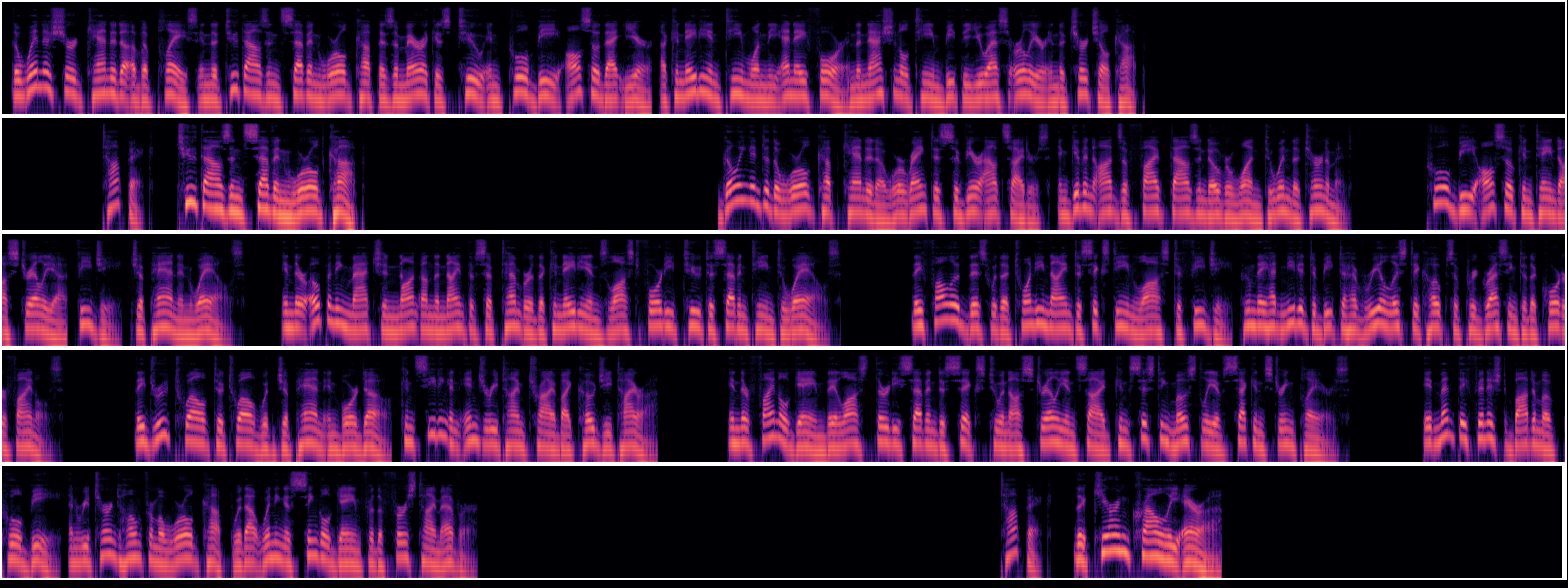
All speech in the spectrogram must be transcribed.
The win assured Canada of a place in the 2007 World Cup as America's two in Pool B. Also that year, a Canadian team won the NA4 and the national team beat the U.S. earlier in the Churchill Cup. Topic: 2007 World Cup. Going into the World Cup Canada were ranked as severe outsiders, and given odds of 5,000 over 1 to win the tournament. Pool B also contained Australia, Fiji, Japan and Wales. In their opening match in Nantes on 9 September the Canadians lost 42–17 to Wales. They followed this with a 29–16 loss to Fiji, whom they had needed to beat to have realistic hopes of progressing to the quarter-finals. They drew 12–12 with Japan in Bordeaux, conceding an injury-time try by Koji Taira. In their final game they lost 37–6 to an Australian side consisting mostly of second-string players. It meant they finished bottom of Pool B, and returned home from a World Cup without winning a single game for the first time ever. The Kieran Crowley era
